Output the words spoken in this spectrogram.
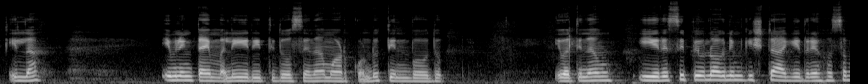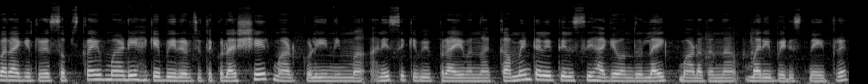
ಇಲ್ಲ ಈವ್ನಿಂಗ್ ಟೈಮಲ್ಲಿ ಈ ರೀತಿ ದೋಸೆನ ಮಾಡಿಕೊಂಡು ತಿನ್ಬೋದು. ಇವತ್ತಿನ ಈ ರೆಸಿಪಿ ವ್ಲಾಗ್ ನಿಮ್ಗೆ ಇಷ್ಟ ಆಗಿದ್ರೆ ಹೊಸಬರಾಗಿದ್ದರೆ ಸಬ್ಸ್ಕ್ರೈಬ್ ಮಾಡಿ, ಹಾಗೆ ಬೇರೆಯವ್ರ ಜೊತೆ ಕೂಡ ಶೇರ್ ಮಾಡ್ಕೊಳ್ಳಿ. ನಿಮ್ಮ ಅನಿಸಿಕೆ, ಅಭಿಪ್ರಾಯವನ್ನು ಕಮೆಂಟಲ್ಲಿ ತಿಳಿಸಿ, ಹಾಗೆ ಒಂದು ಲೈಕ್ ಮಾಡೋದನ್ನು ಮರಿಬೇಡಿ ಸ್ನೇಹಿತರೆ.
